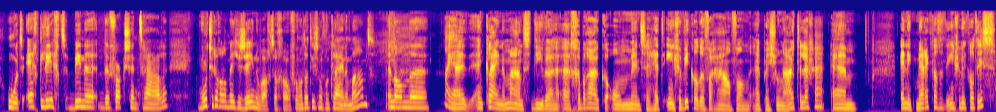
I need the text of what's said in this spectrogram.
hoe het echt ligt binnen de vakcentrale. Wordt u er al een beetje zenuwachtig over? Want dat is nog een kleine maand. En dan... Nou ja, een kleine maand die we gebruiken om mensen het ingewikkelde verhaal van pensioen uit te leggen. Um, en ik merk dat het ingewikkeld is.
